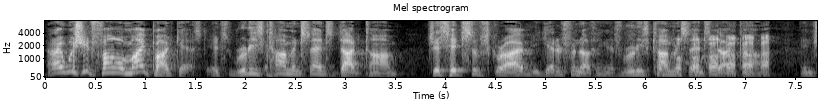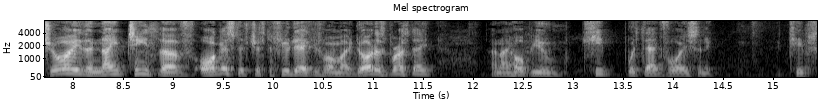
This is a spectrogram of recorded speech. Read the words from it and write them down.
And I wish you'd follow my podcast. It's rudyscommonsense.com. Just hit subscribe. You get it for nothing. It's rudyscommonsense.com. Enjoy the 19th of August. It's just a few days before my daughter's birthday. And I hope you keep with that voice and it, it keeps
